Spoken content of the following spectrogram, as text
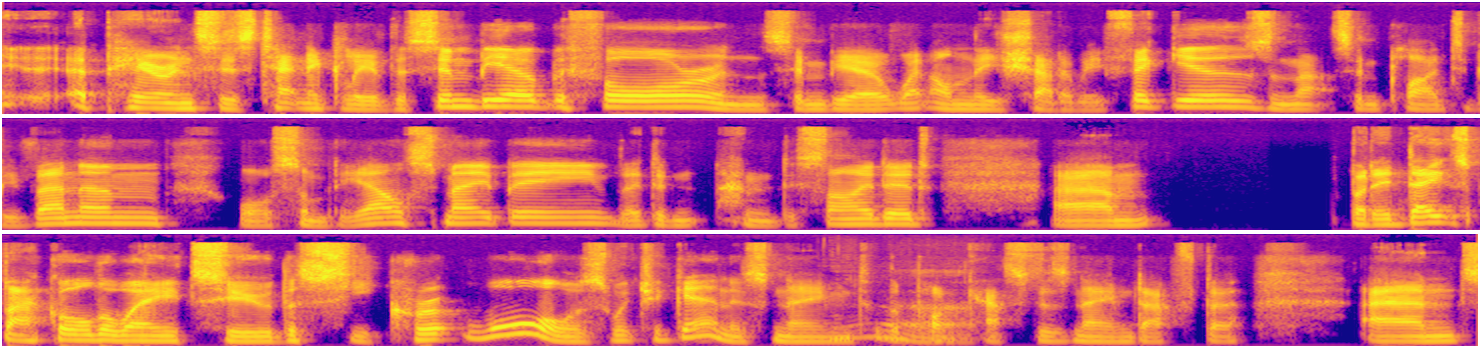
eh, appearances technically of the symbiote before and the symbiote went on these shadowy figures and that's implied to be venom or somebody else maybe. They didn't hadn't decided. Um, but it dates back all the way to the secret wars which again is named the podcast is named after. And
